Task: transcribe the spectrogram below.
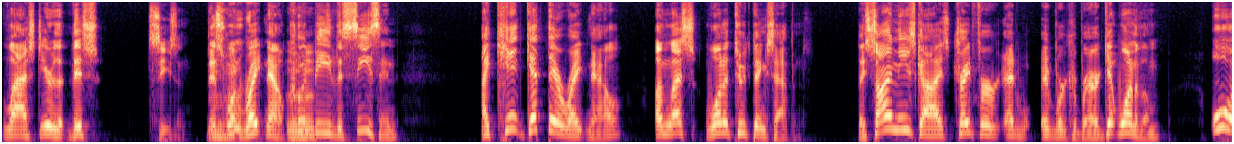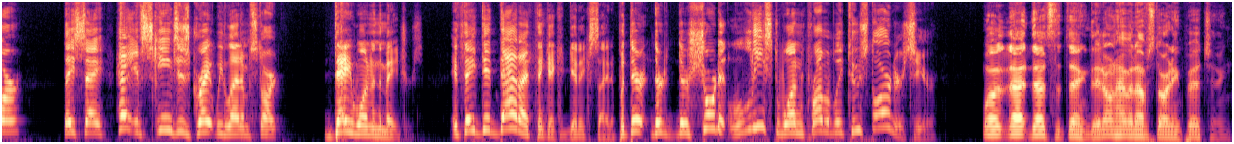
last year that this season, this mm-hmm. one right now, could mm-hmm. be the season. I can't get there right now unless one of two things happens. They sign these guys, trade for Ed, Edward Cabrera, get one of them, or they say, hey, if Skenes is great, we let him start day one in the majors. If they did that, I think I could get excited. But they're they're they're short at least one, probably two starters here. Well, that that's the thing. They don't have enough starting pitching.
